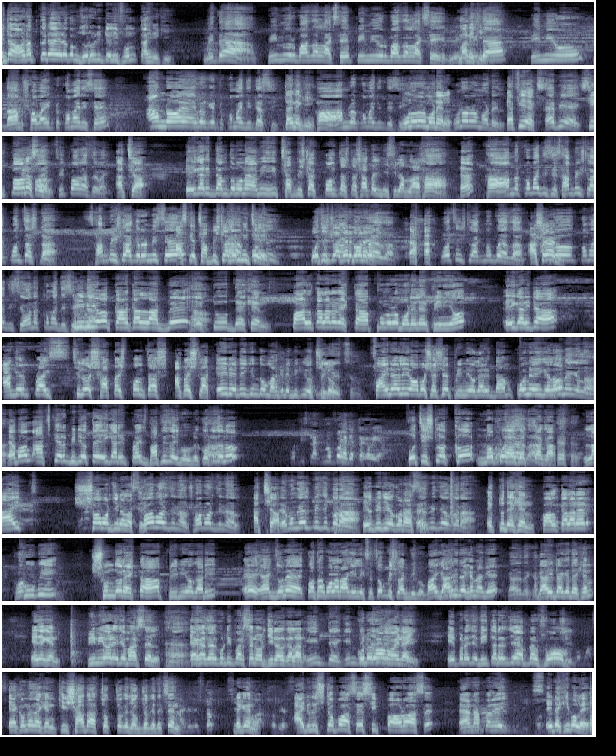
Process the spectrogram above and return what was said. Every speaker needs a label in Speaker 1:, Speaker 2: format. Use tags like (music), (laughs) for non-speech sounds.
Speaker 1: মিতা হঠাৎ করে এরকম জরুরি টেলিফোন কাহিনী কি?
Speaker 2: মিতা প্রিমিউর বাজার লাগছে প্রিমিউর বাজার লাগছে।
Speaker 1: মানে কি?
Speaker 2: মিতা প্রিমিউ দাম সবাই একটু কমাই দিছে এবার একটু কমাই দিতেছি।
Speaker 1: তাই নাকি?
Speaker 2: হ্যাঁ আমরা কমাই দিতেছি।
Speaker 1: পনেরো মডেল
Speaker 2: পনেরো মডেল
Speaker 1: এফিএক্স
Speaker 2: এফিএক্স
Speaker 1: Seat power আছে?
Speaker 2: সিট পাওয়ার আছে ভাই।
Speaker 1: আচ্ছা এই গাড়ির দাম তো মনে হয় আমি ছাব্বিশ লাখ পঞ্চাশ না সাতাশ দিছিলাম লাস্ট
Speaker 2: হ্যাঁ।
Speaker 1: হ্যাঁ?
Speaker 2: হ্যাঁ আমরা কমাই দিছি ছাব্বিশ লাখ পঞ্চাশ না। ছাব্বিশ লাখের নিচে।
Speaker 1: আজকে ছাব্বিশ লাখের
Speaker 2: হ্যাঁ,
Speaker 1: নিচে?
Speaker 2: পঁচিশ-
Speaker 1: লাখের ঘরে। (laughs)
Speaker 2: পঁচিশ লাখ নব্বই হাজার।
Speaker 1: আসেন।
Speaker 2: কমাই দিছি অনেক কমাই দিছি।
Speaker 1: প্রিমিও কার কার লাগবে
Speaker 2: হ্যাঁ।
Speaker 1: একটু দেখেন। পাল কালারের একটা পনেরো মডেলের প্রিমিও এই গাড়িটা আগের প্রাইস ছিল সাতাশ পঞ্চাশ আঠাশ লাখ। এই রেটেই কিন্তু মার্কেটে বিক্রি হচ্ছিল। ফাইনালি অবশেষে প্রিমিয় গাড়ির দাম কমেই গেল।
Speaker 2: কমে গেল, হ্যাঁ।
Speaker 1: এবং আজকের ভিডিওতে এই গাড়ির প্রাইস ভাতিজাই বলবে। কত
Speaker 2: হ্যাঁ।
Speaker 1: যেন
Speaker 3: পঁচিশ লাখ নব্বই হাজার টাকা ভাইয়া।
Speaker 1: পঁচিশ লক্ষ নব্বই হাজার। টাকা। লাইট (laughs) সব অরিজিনাল আছে।
Speaker 2: সব অরিজিনাল সব অরিজিনাল
Speaker 1: আচ্ছা।
Speaker 2: এবং এলপিজি করা।
Speaker 1: এলপিজিও করা আছে।
Speaker 2: এলপিজিও করা।
Speaker 1: একটু দেখেন পাল কালারের খুবই সুন্দর একটা প্রিমিয় গাড়ি। এই একজনে কথা বলার আগেই লিখছে চব্বিশ লাখ দিব। ভাই গাড়ি দেখেন আগে। গাড়িটাকে দেখেন। এই দেখেন প্রিমিয়র এই যে মার্সেল
Speaker 2: হ্যাঁ।
Speaker 1: এক হাজার কোটি পার্সেন্ট অরিজিনাল কালার কোনো রং হয় নাই। এরপরে যে ভিতরের যে আপনার ফোম এখনও দেখেন কি সাদা চকচকে ঝকঝকে দেখছেন? দেখেন আইডল স্টপও আছে। সিট পাওয়ারও আছে এন্ড আপনার এই এটা কি বলে?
